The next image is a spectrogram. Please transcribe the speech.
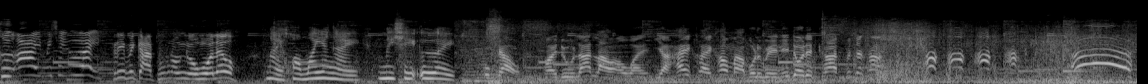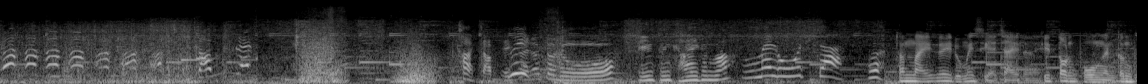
คืออ้ายไม่ใช่เอื้อย รีบไปกราบทุกน้องเหนือหัวเร็ว หมายความว่ายังไงไม่ใช่เอื้อย พวกเจ้าคอยดูลาดเราเอาไว้ อย่าให้ใครเข้ามาบริเวณนี้โดยเด็ดขาดพระเจ้าค่ะ ข้าจับเองได้แล้วเจ้าหนู เองเป็นใครกันวะหนูไม่รู้จ้ะ ทำไมเอ้ยดูไม่เสียใจเลย ที่ต้นโพเงินต้นโพ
